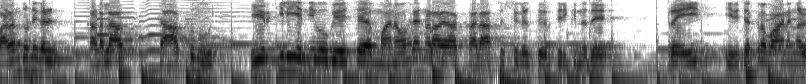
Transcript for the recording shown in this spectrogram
പഴന്തുണികൾ കടലാസ് ചാക്കുനൂൽ ഈർക്കിലി എന്നിവ ഉപയോഗിച്ച് മനോഹരങ്ങളായ കലാസൃഷ്ടികൾ തീർത്തിരിക്കുന്നത് ട്രെയിൻ ഇരുചക്രവാഹനങ്ങൾ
